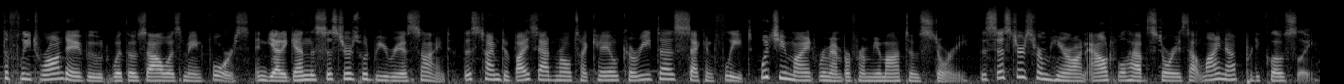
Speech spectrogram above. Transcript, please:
the fleet rendezvoused with Ozawa's main force, and yet again the sisters would be reassigned, this time to Vice Admiral Takeo Kurita's second fleet, which you might remember from Yamato's story. The sisters from here on out will have stories that line up pretty closely.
